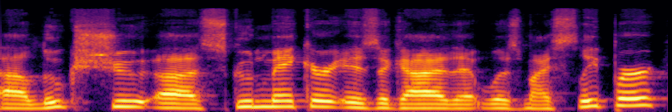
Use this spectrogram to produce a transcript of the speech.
Uh, Luke uh, Schoonmaker is a guy that was my sleeper,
